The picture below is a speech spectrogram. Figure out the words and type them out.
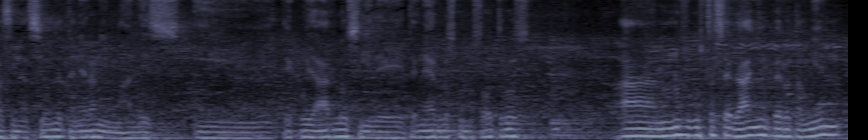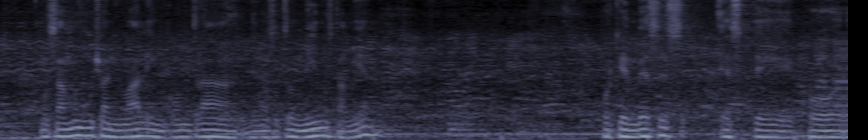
fascinación de tener animales y de cuidarlos y de tenerlos con nosotros. Ah, no nos gusta hacer daño, pero también usamos mucho animal en contra de nosotros mismos también. Porque en veces, este, por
